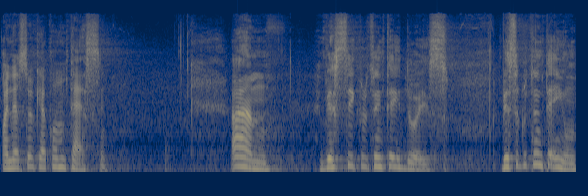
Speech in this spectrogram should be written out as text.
olha só o que acontece. Ah, versículo 32. Versículo 31.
